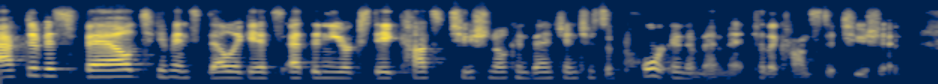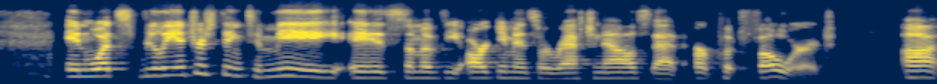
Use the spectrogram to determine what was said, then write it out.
activists failed to convince delegates at the New York State Constitutional Convention to support an amendment to the Constitution. And what's really interesting to me is some of the arguments or rationales that are put forward. Uh,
